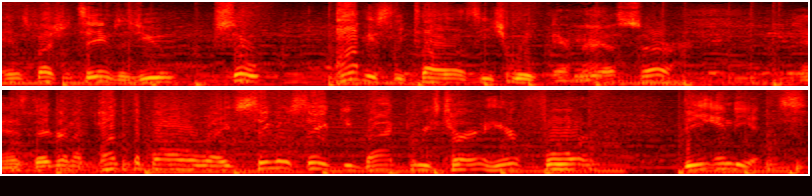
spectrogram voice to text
in special teams, as you so obviously tell us each week, there, man. Yes, sir. As they're going to punt the ball away. Single safety back to return here for the Indians.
